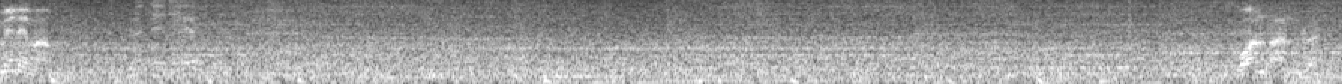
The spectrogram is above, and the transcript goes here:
Minimum. Continue. 100. 50,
